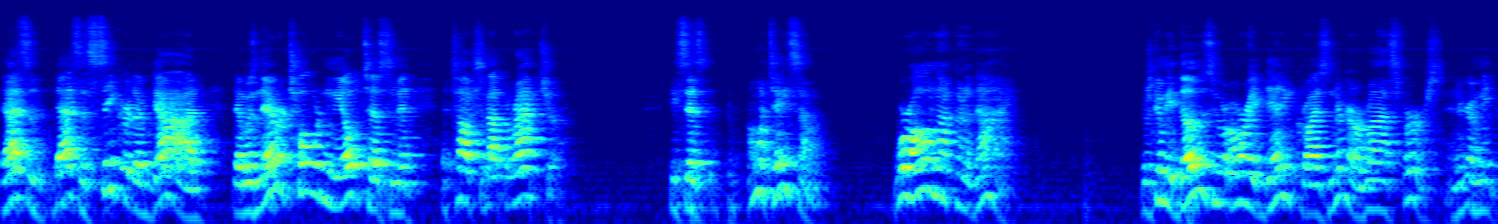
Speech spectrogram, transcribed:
That's a, that's a secret of God that was never told in the Old Testament that talks about the rapture. He says, I want to tell you something. We're all not going to die. There's going to be those who are already dead in Christ, and they're going to rise first, and they're going to meet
